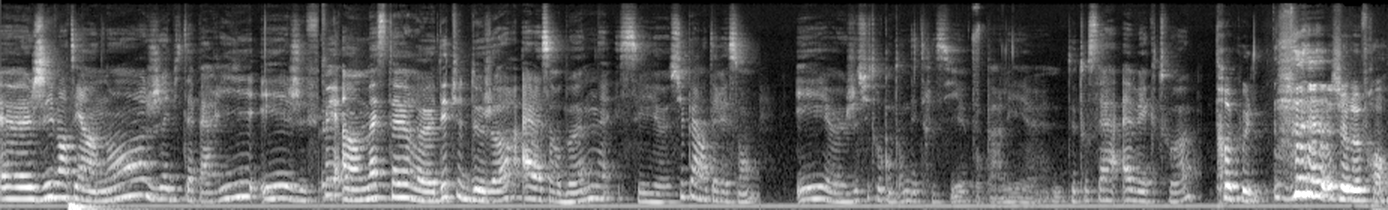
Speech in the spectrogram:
Euh, j'ai 21 ans, j'habite à Paris et je fais un master euh, d'études de genre à la Sorbonne. C'est super intéressant et je suis trop contente d'être ici pour parler tout ça avec toi. Trop cool, je reprends.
